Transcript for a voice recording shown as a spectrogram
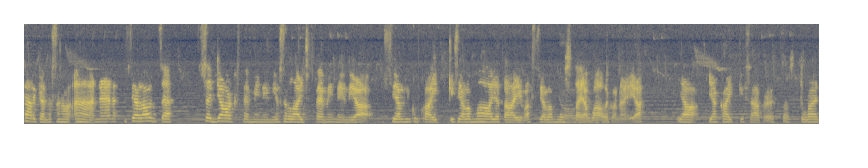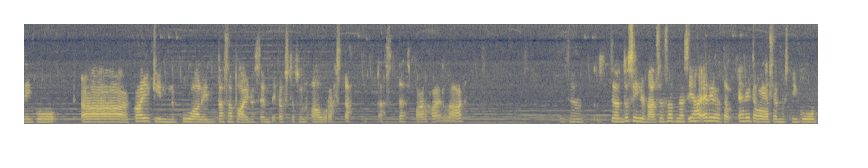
tärkeältä sanoa ääneen, että siellä on se, se dark feminine ja se light feminine ja siellä niin kuin kaikki, siellä on maa ja taivas, siellä on musta Joo. ja valkoinen ja, ja, ja kaikki sävyt. Tuosta tulee niin kuin, ää, kaikin puolin tasapainoisempi tuosta sun aurasta tässä, tässä parhaillaan. Se on, se on tosi hyvä. Sä saat myös ihan eri, eri tavalla semmoista, niin kuin,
